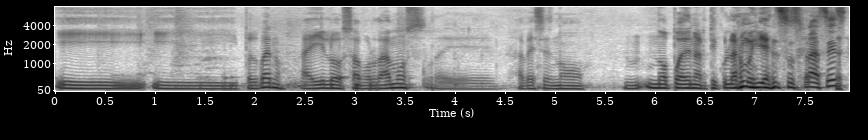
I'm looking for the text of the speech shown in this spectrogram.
Y, y pues bueno, ahí los abordamos. Eh, a veces no, no pueden articular muy bien sus frases,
